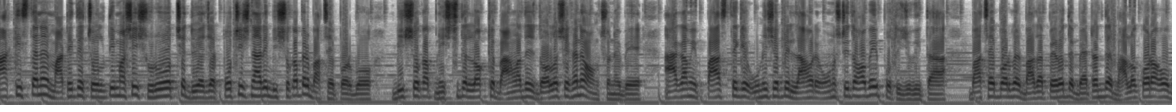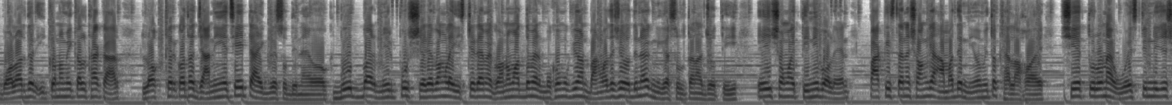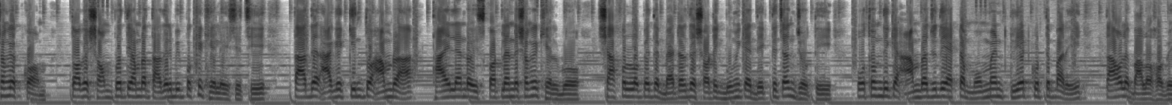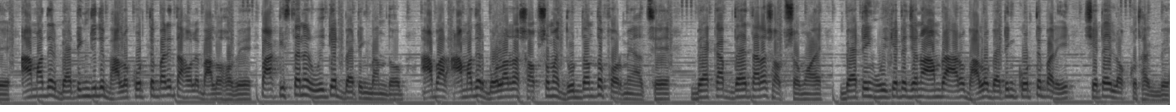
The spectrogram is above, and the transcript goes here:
পাকিস্তানের মাটিতে চলতি মাসেই শুরু হচ্ছে দুই হাজার পঁচিশ নারী বিশ্বকাপের বাছাই পর্ব বিশ্বকাপ নিশ্চিতের লক্ষ্যে বাংলাদেশ দলও সেখানে অংশ নেবে। আগামী পাঁচ থেকে উনিশ এপ্রিল লাহোরে অনুষ্ঠিত হবে এই প্রতিযোগিতা। বাছাই পর্বের বাধা পেরোতে ব্যাটারদের ভালো করা ও বলারদের ইকোনমিক্যাল থাকার লক্ষ্যের কথা জানিয়েছে এই টাইগ্রেস অধিনায়ক। বুধবার মিরপুর শেরেবাংলা স্টেডিয়ামে গণমাধ্যমের মুখোমুখি হন বাংলাদেশের অধিনায়ক নিগার সুলতানা জ্যোতি। এই সময় তিনি বলেন, পাকিস্তানের সঙ্গে আমাদের নিয়মিত খেলা হয়। সে তুলনায় ওয়েস্ট ইন্ডিজের সঙ্গে কম। তবে সম্প্রতি আমরা তাদের বিপক্ষে খেলে এসেছি। তাদের আগে কিন্তু আমরা থাইল্যান্ড ও স্কটল্যান্ডের সঙ্গে খেলব। সাফল্য পেতে ব্যাটারদের সঠিক ভূমিকায় দেখতে চান জ্যোতি। প্রথম দিকে আমরা যদি একটা মুভমেন্ট ক্রিয়েট করতে পারি, তাহলে ভালো হবে। আমাদের ব্যাটিং যদি ভালো করতে পারি, তাহলে ভালো হবে। পাকিস্তানের উইকেট ব্যাটিং বান্ধব। আবার আমাদের বোলাররা সবসময় দুর্দান্ত ফর্মে আছে। ব্যাকআপ দেয় তারা সবসময়। ব্যাটিং উইকেটে যেন আমরা আরও ভালো ব্যাটিং করতে পারি, সেটাই লক্ষ্য থাকবে।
